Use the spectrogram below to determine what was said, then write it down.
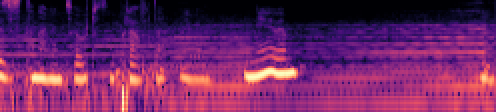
się zastanawiam cały czas, naprawdę. Nie wiem. Nie wiem. Hmm.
